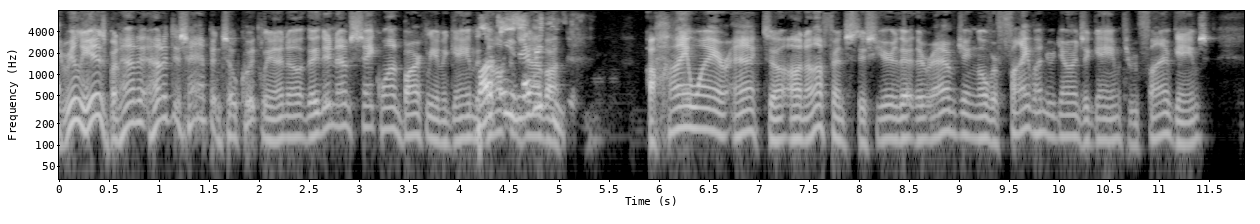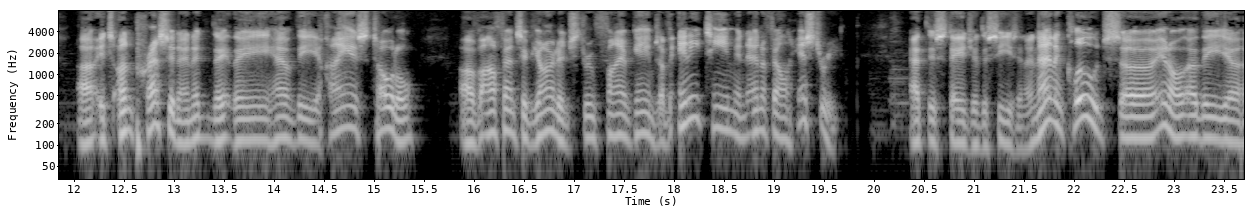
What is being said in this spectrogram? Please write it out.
he really is. But how did how did this happen so quickly? I know they didn't have Saquon Barkley in the game. The Barkley's Dolphins everything a high wire act uh, on offense this year. They're, they're averaging over 500 yards a game through five games. Uh, it's unprecedented. They, they have the highest total of offensive yardage through five games of any team in NFL history at this stage of the season, and that includes, uh, you know, uh, the uh,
